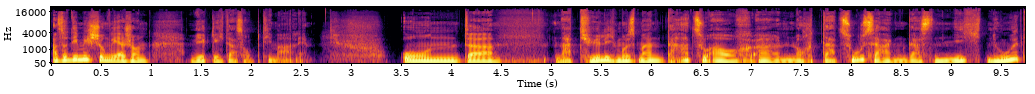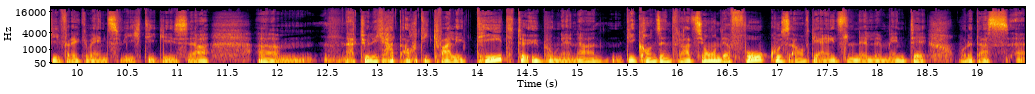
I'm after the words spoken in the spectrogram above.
Also die Mischung wäre schon wirklich das Optimale. Und äh, natürlich muss man dazu auch äh, noch dazu sagen, dass nicht nur die Frequenz wichtig ist. Ja. Ähm, natürlich hat auch die Qualität der Übungen, ja, die Konzentration, der Fokus auf die einzelnen Elemente oder das äh,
